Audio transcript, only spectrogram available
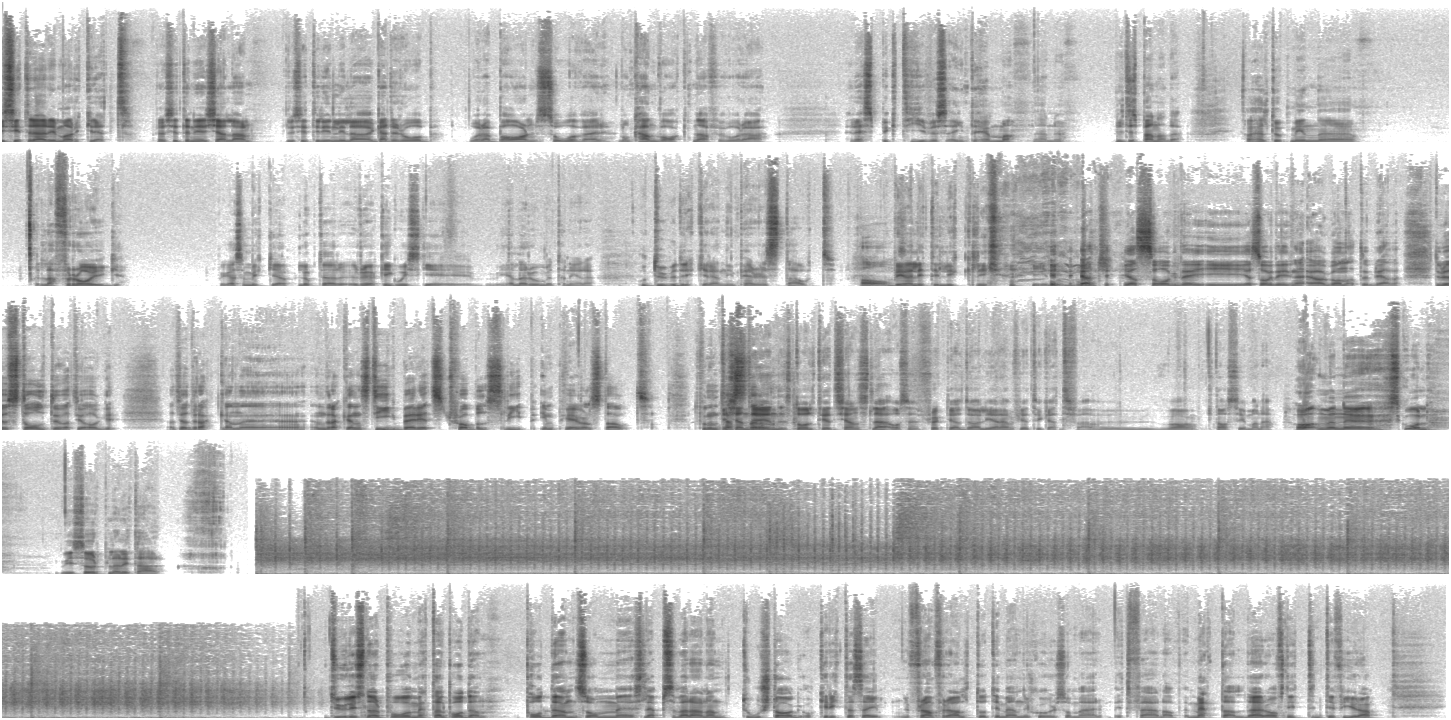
Vi sitter här i mörkret. Jag sitter nere i källaren. Du sitter i din lilla garderob. Våra barn sover. De kan vakna för våra respektives är inte hemma ännu. Lite spännande. Jag har hällt upp min eh, Lafroig. Det är ganska mycket. Luktar rökig whisky i hela rummet här nere. Och du dricker en Imperial Stout. Ja. Då blev jag lite lycklig Jag, inombords. jag, såg dig i, jag såg dig i dina ögon att du blev, du blev stolt över att jag, att jag drack en, eh, en, drack en Stig Bergets Trouble Sleep Imperial Stout. Jag kände en stolthetskänsla och sen försökte jag dölja den för jag tycker att fan vad knasig man är. Ja men eh, skål! Vi surplar lite här. Du lyssnar på Metalpodden Podden som eh, släpps varannan torsdag och riktar sig framförallt då till människor som är ett fan av metal. Det här är avsnitt 94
